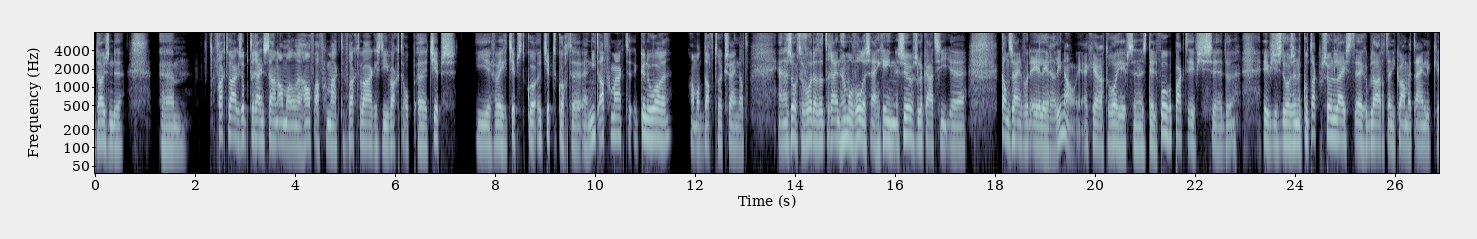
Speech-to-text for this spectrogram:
duizenden um, vrachtwagens op het terrein staan. Allemaal half afgemaakte vrachtwagens die wachten op chips die vanwege chips, chiptekorten niet afgemaakt kunnen worden. Allemaal DAF-trucks zijn dat. En dat zorgt ervoor dat het terrein helemaal vol is en geen servicelocatie uh, kan zijn voor de ELE Rally. Nou, Gerard Roy heeft zijn, telefoon gepakt, eventjes, uh, de, eventjes door zijn contactpersonenlijst uh, gebladerd en die kwam uiteindelijk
